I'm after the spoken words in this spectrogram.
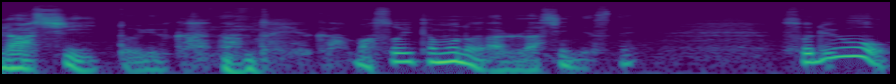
らしいというか、なんというか、まあそういったものがあるらしいんですね。それを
